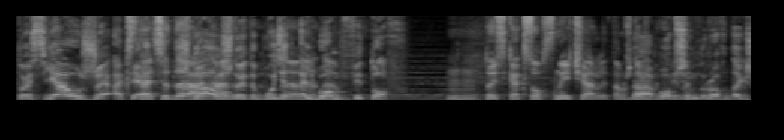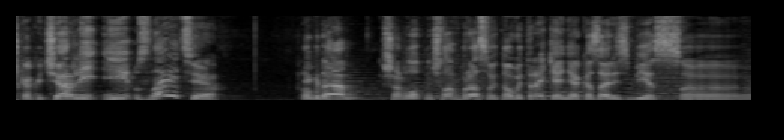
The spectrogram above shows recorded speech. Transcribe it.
То есть я уже опять кстати, да, ждал, а, что это будет да, да, альбом да. фитов. Мгм. То есть, как, собственно, и Чарли, там же Да, в общем, ровно так же, как и Чарли. И знаете, когда Шарлотт начала вбрасывать новые треки, они оказались без э,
